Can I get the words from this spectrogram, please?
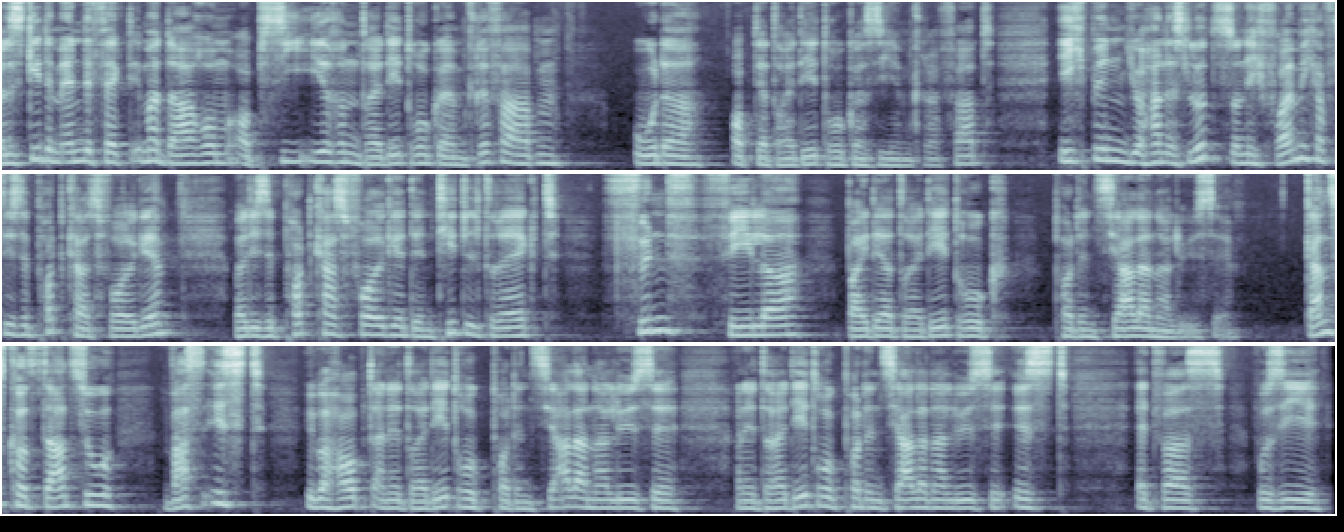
Weil es geht im Endeffekt immer darum, ob Sie Ihren 3D-Drucker im Griff haben oder ob der 3D-Drucker Sie im Griff hat. Ich bin Johannes Lutz und ich freue mich auf diese Podcast-Folge, weil diese Podcast-Folge den Titel trägt Fünf Fehler, bei der 3D-Druck-Potenzialanalyse. Ganz kurz dazu, was ist überhaupt eine 3D-Druck-Potenzialanalyse? Eine 3D-Druck-Potenzialanalyse ist etwas, wo Sie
